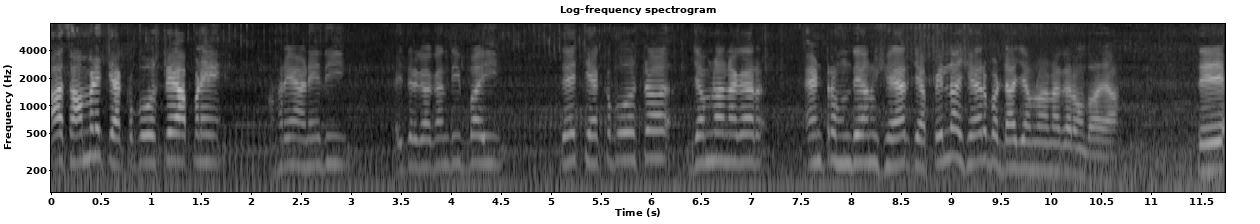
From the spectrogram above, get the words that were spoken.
ਆ ਸਾਹਮਣੇ ਚੈੱਕ ਪੋਸਟ ਹੈ ਆਪਣੇ ਹਰਿਆਣੇ ਦੀ, ਇਧਰ ਗਗਨਦੀਪ ਬਾਈ। ਤੇ check post Jamna Nagar enter ਹੁੰਦਿਆਂ ਨੂੰ ਸ਼ਹਿਰ 'ਚ ਆ। ਪਹਿਲਾ ਸ਼ਹਿਰ ਵੱਡਾ ਜਮਨਾ ਨਗਰ ਆਉਂਦਾ ਆ। ਤੇ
